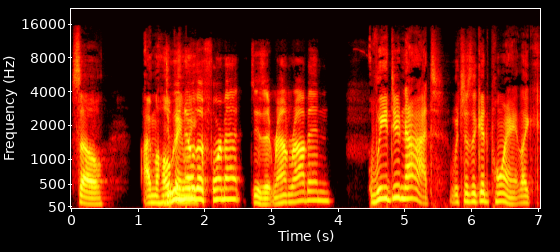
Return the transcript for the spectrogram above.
So I'm hoping Do we know we, the format? Is it round robin? we do not, which is a good point. Like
